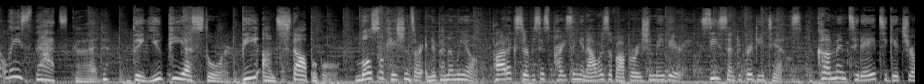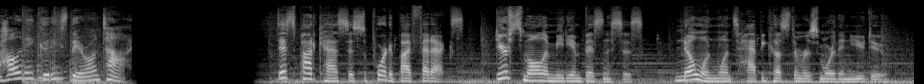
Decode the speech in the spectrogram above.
At least that's good. The UPS store. Be unstoppable. Most locations are independently owned. Product services, pricing, and hours of operation may vary. See Center for details. Come in today to get your holiday goodies there on time. This podcast is supported by FedEx. Dear small and medium businesses, no one wants happy customers more than you do.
